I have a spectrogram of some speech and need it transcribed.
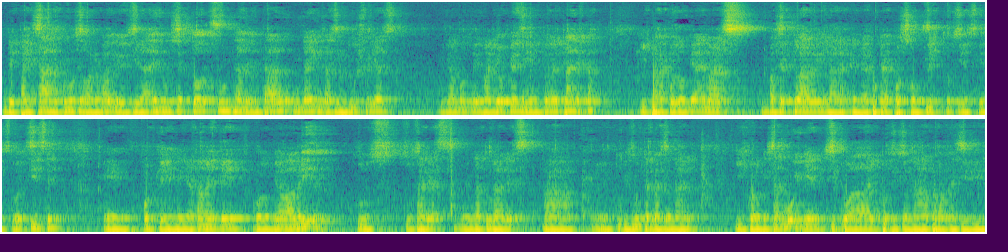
de paisaje, cómo se valora la biodiversidad en un sector fundamental, una de las industrias, digamos, de mayor crecimiento en el planeta, y para Colombia además va a ser clave en la, en la época de postconflicto, si es que esto existe, eh, porque inmediatamente Colombia va a abrir sus, sus áreas naturales al eh, turismo internacional y Colombia está muy bien situada y posicionada para recibir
